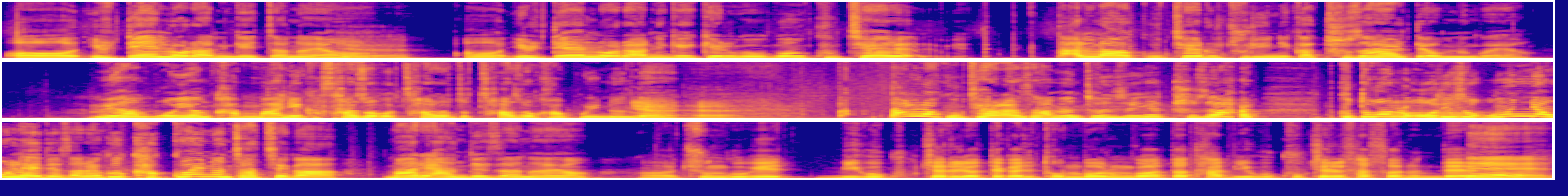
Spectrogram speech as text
어 1대1로라는 게 있잖아요. 예. 어 1대1로라는 게 결국은 국채 달러 국채를 줄이니까 투자할 데 없는 거예요. 외환보유형 가- 많이 사서 사서 사서 갖고 있는데 예. 예. 달러 국채를 안 사면 전 세계 투자할 그 돈을 어. 어. 디서 운용을 해야 되잖아요. 그 갖고 있는 자체가 말이 안 되잖아요. 어, 중국이 미국 국채를 여태까지 돈 버는 것 같다 다 미국 국채를 샀었는데 네.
